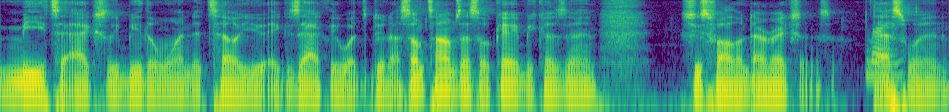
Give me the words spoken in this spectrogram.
me to actually be the one to tell you exactly what to do. Now, sometimes that's okay because then she's following directions. Right. That's when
